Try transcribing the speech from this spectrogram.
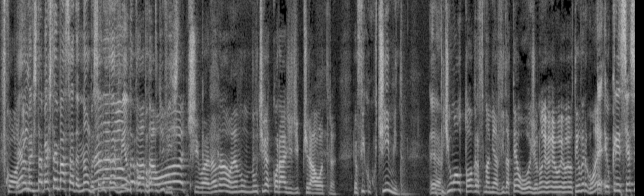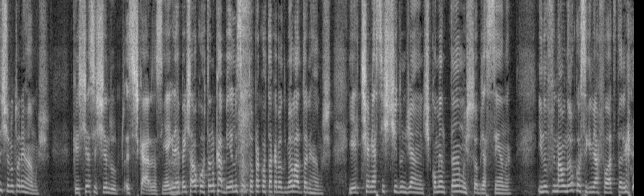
Ficou Ela, nem- mas, tá, mas tá embaçada. Não, você não, tá vendo tá, o ponto tá de vista. ótima. Não, não, eu não, não tive a coragem de tirar outra. Eu fico tímido. É. Eu pedi um autógrafo na minha vida até hoje. Eu, não- eu, eu, eu tenho vergonha. É, eu cresci assistindo o Tony Ramos. Cresci assistindo esses caras, assim. Aí, de repente, tava cortando o cabelo e sentou pra cortar o cabelo do meu lado, Tony Ramos. E ele tinha me assistido um dia antes. Comentamos sobre a cena. E no final não consegui minha foto, tá ligado?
